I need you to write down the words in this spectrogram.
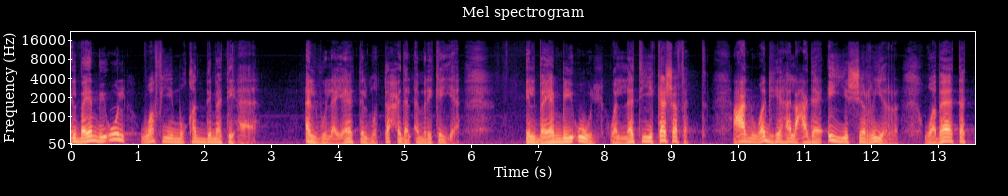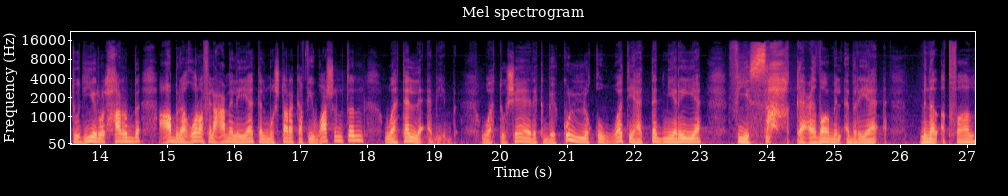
البيان بيقول وفي مقدمتها الولايات المتحدة الأمريكية. البيان بيقول والتي كشفت عن وجهها العدائي الشرير وباتت تدير الحرب عبر غرف العمليات المشتركة في واشنطن وتل أبيب وتشارك بكل قوتها التدميرية في سحق عظام الأبرياء من الأطفال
